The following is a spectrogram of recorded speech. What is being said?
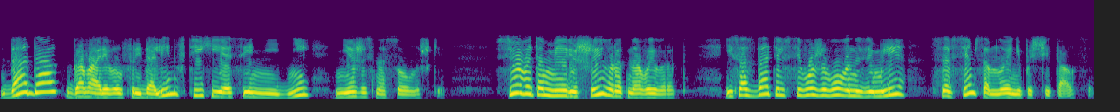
«Да-да», — говаривал Фридолин в тихие осенние дни, нежесть на солнышке. «Все в этом мире шиворот на выворот, и Создатель всего живого на земле совсем со мной не посчитался.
